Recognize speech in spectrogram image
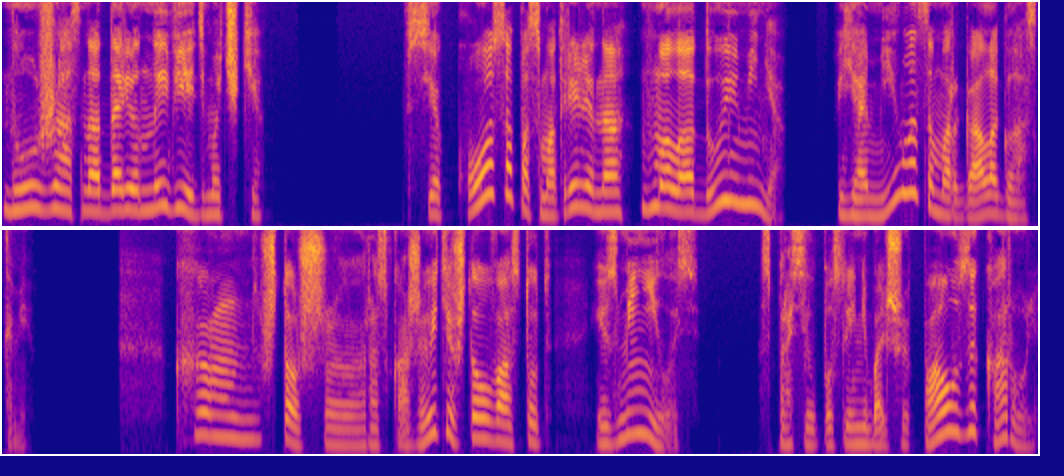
но ужасно одаренной ведьмочке». Все косо посмотрели на молодую меня. Я мило заморгала глазками. «Хм, что ж, расскажите, что у вас тут изменилось?» — спросил после небольшой паузы король.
